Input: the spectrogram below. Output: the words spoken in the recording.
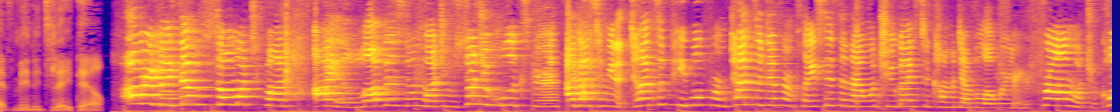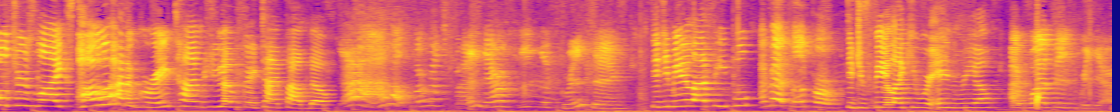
Five minutes later. Alright guys, that was so much fun. I love this so much. It was such a cool experience. I got to meet tons of people from tons of different places and I want you guys to comment down below where you're from, what your culture is like. Pablo had a great time. Did you have a great time, Pablo? Yeah, I had so much fun there in the printing. Did you meet a lot of people? I met Pepper. Did you feel like you were in Rio? I was in Rio.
